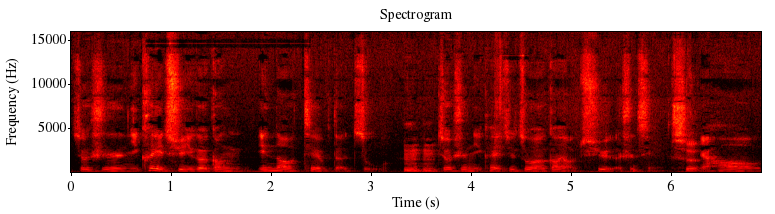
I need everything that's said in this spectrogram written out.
就是你可以去一个更 innovative 的组，嗯嗯，就是你可以去做更有趣的事情。是然后，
